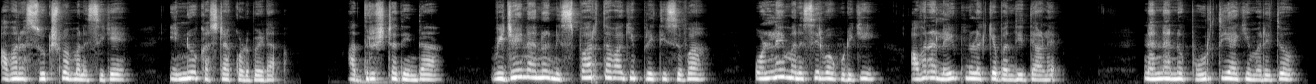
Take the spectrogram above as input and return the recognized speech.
ಅವನ ಸೂಕ್ಷ್ಮ ಮನಸ್ಸಿಗೆ ಇನ್ನೂ ಕಷ್ಟ ಕೊಡಬೇಡ. ಅದೃಷ್ಟದಿಂದ ವಿಜಯ್ನನ್ನು ನಿಸ್ವಾರ್ಥವಾಗಿ ಪ್ರೀತಿಸುವ ಒಳ್ಳೆ ಮನಸ್ಸಿರುವ ಹುಡುಗಿ ಅವನ ಲೈಫ್ನೊಳಕ್ಕೆ ಬಂದಿದ್ದಾಳೆ. ನನ್ನನ್ನು ಪೂರ್ತಿಯಾಗಿ ಮರೆತು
